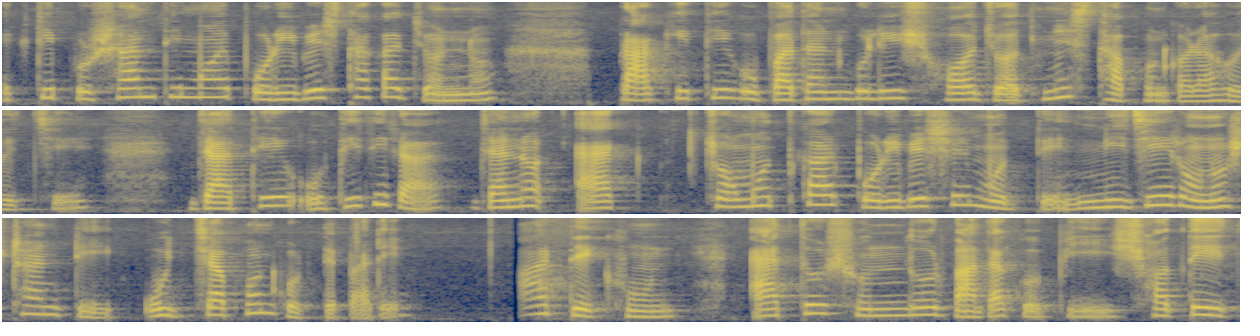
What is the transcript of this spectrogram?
একটি প্রশান্তিময় পরিবেশ থাকার জন্য প্রাকৃতিক উপাদানগুলি সযত্নে স্থাপন করা হয়েছে, যাতে অতিথিরা যেন এক চমৎকার পরিবেশের মধ্যে নিজের অনুষ্ঠানটি উদযাপন করতে পারে। আর দেখুন, এত সুন্দর বাঁধাকপি, সতেজ,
